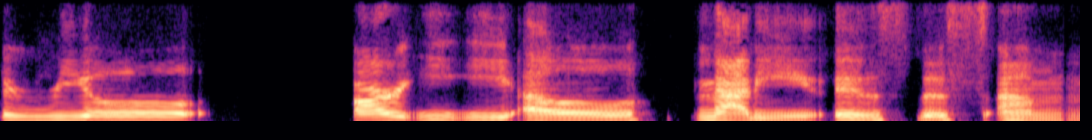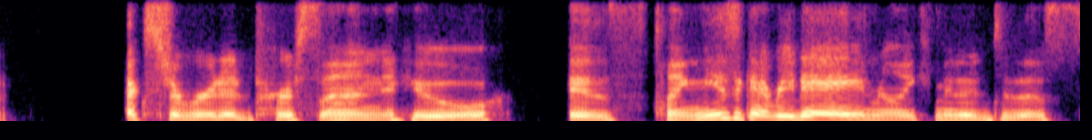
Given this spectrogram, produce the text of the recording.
the real R E E L Matti is this um, extroverted person who is playing music every day and really committed to this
